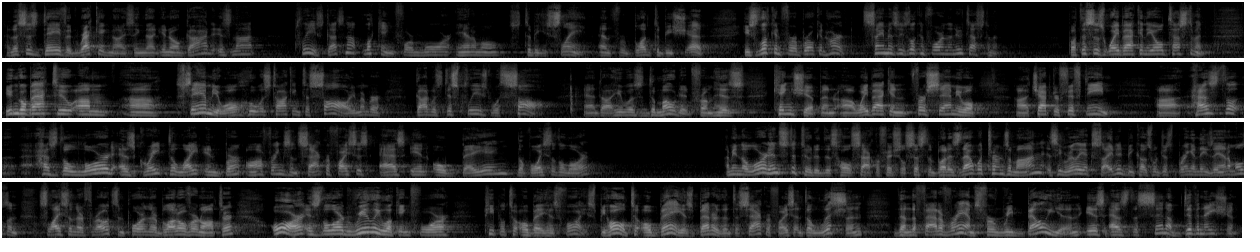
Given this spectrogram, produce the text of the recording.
And this is David recognizing that, you know, God is not pleased. God's not looking for more animals to be slain and for blood to be shed. He's looking for a broken heart, same as he's looking for in the New Testament. But this is way back in the Old Testament. You can go back to um, uh, Samuel, who was talking to Saul. Remember, God was displeased with Saul and uh, he was demoted from his kingship. And uh, way back in 1 Samuel uh, chapter 15, uh, has, the, has the Lord as great delight in burnt offerings and sacrifices as in obeying the voice of the Lord? I mean, the Lord instituted this whole sacrificial system, but is that what turns him on? Is he really excited because we're just bringing these animals and slicing their throats and pouring their blood over an altar? Or is the Lord really looking for people to obey his voice. Behold, to obey is better than to sacrifice, and to listen than the fat of rams. For rebellion is as the sin of divination,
